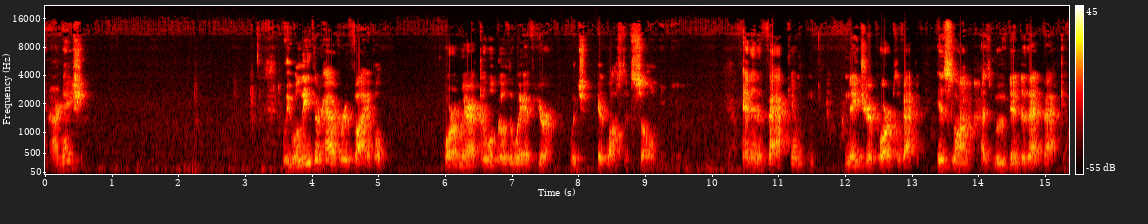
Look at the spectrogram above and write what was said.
in our nation. We will either have revival or America will go the way of Europe, which it lost its soul. And in a vacuum, nature abhors a vacuum. Islam has moved into that vacuum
